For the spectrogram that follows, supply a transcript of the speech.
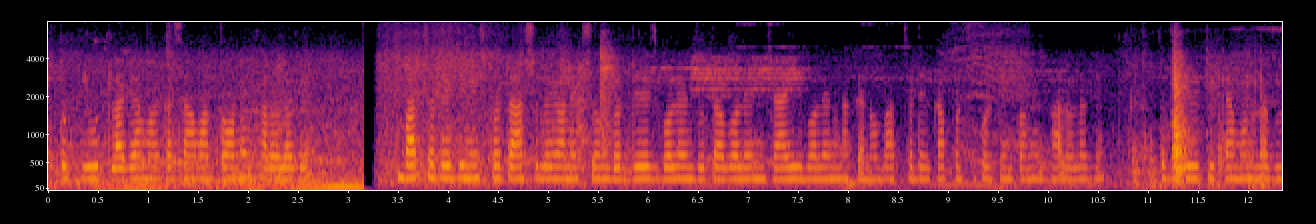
এত কিউট লাগে আমার কাছে। আমার তো অনেক ভালো লাগে। বাচ্চাদের জিনিসপত্র আসলে অনেক সুন্দর। ড্রেস বলেন, জুতা বলেন, যাই বলেন না কেন, বাচ্চাদের কাপড় চোপড় কিন্তু অনেক ভালো লাগে। তো ভিডিওটি কেমন লাগল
